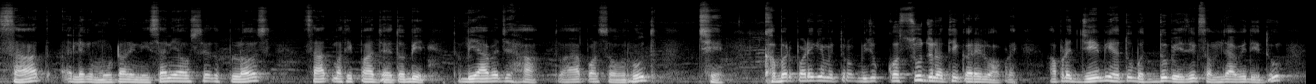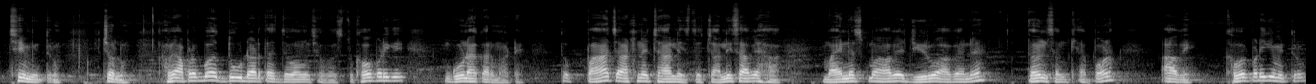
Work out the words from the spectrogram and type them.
સાત એટલે કે મોટાની નિશાની આવશે તો પ્લસ સાતમાંથી પાંચ જાય તો બે. તો બે આવે છે? હા. તો આ પણ સંવૃત છે. ખબર પડી કે મિત્રો, બીજું કશું જ નથી કરેલું આપણે. આપણે જે બી હતું બધું બેઝિક સમજાવી દીધું છે મિત્રો. ચલો. હવે આપણે બધું ઉડાડતા જ જવાનું છે વસ્તુ. ખબર પડી ગઈ ગુણાકાર માટે. તો પાંચ, આઠને ચાલીસ, તો ચાલીસ આવે હા. માઇનસમાં આવે જીરો આવે અને ધન સંખ્યા પણ આવે. ખબર પડી ગઈ મિત્રો?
